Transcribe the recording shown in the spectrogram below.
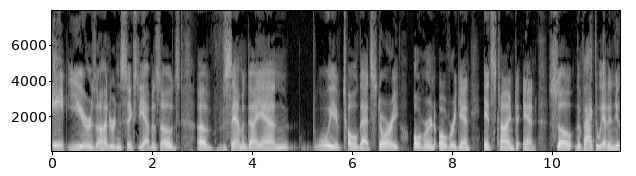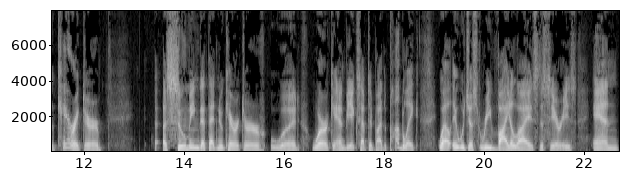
eight years, 160 episodes of Sam and Diane we've told that story over and over again. It's time to end. So the fact that we had a new character, assuming that that new character would work and be accepted by the public, well, it would just revitalize the series and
